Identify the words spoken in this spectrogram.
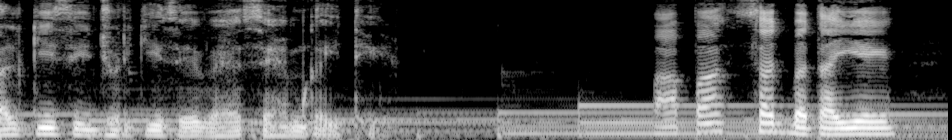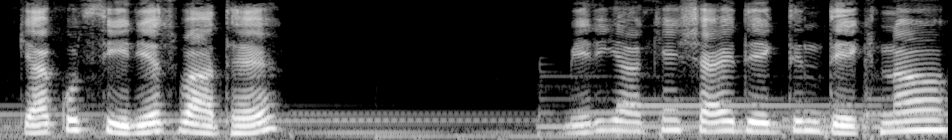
हल्की सी झुड़की से वह सहम गई थी। पापा सच बताइए क्या कुछ सीरियस बात है? मेरी आँखें शायद एक दिन देखना।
